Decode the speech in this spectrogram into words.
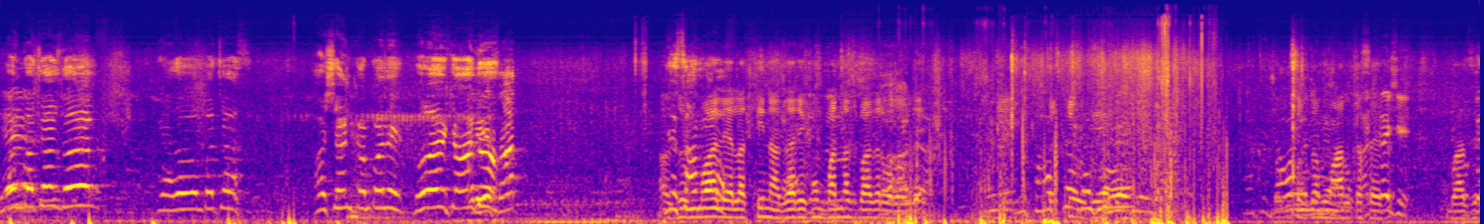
वन पचास दो पचास कंपनी बोलो ये क्या आगे अजून माल याला तीन हजार एकोणपन्नास बाजार भाव माल कसा आहे? बाजरी.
